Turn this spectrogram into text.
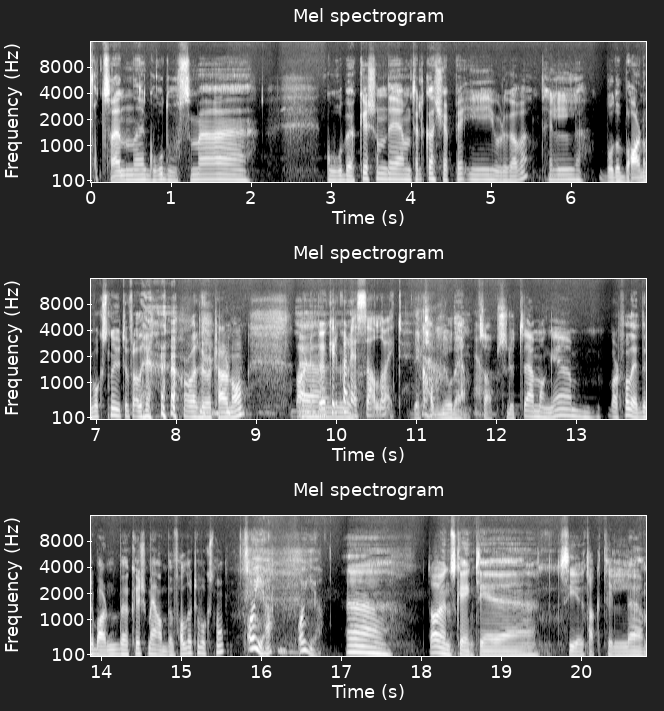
fått seg en eh, god dose med gode bøker som de eventuelt kan kjøpe i julegave til både barn og voksne, ut ifra det jeg har hørt her nå. Barnebøker kan lese alle, veit du. Det kan jo det, så absolutt. Det er mange, i hvert fall eldre barnebøker, som jeg anbefaler til voksne òg. Å ja. Oh ja. Eh, Da ønsker jeg egentlig eh, sier takk til eh,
